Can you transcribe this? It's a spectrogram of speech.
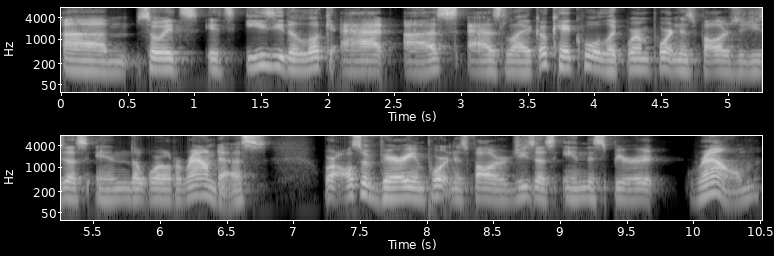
Um, so it's it's easy to look at us as like, okay, cool, like we're important as followers of Jesus in the world around us. We're also very important as followers of Jesus in the spirit realm.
